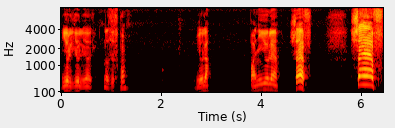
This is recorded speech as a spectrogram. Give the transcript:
Юль, Юль, Юль, на зв'язку? Юля? Пані Юля? Шеф! Шеф!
